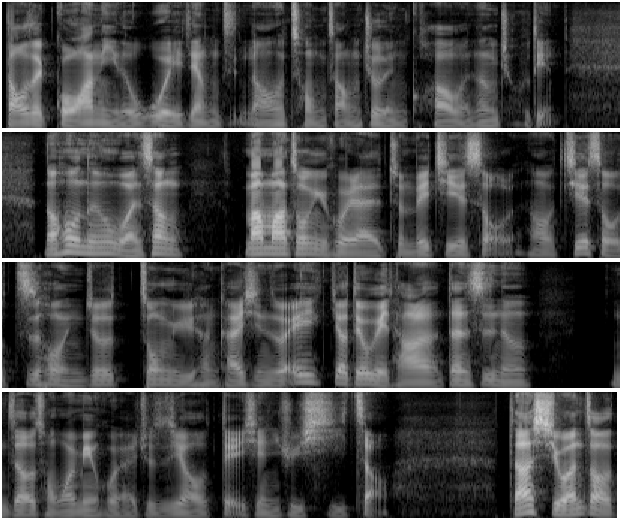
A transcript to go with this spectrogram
刀在刮你的胃这样子，然后从早上九点刮到晚上九点，然后呢晚上妈妈终于回来准备接手了，然后接手之后你就终于很开心说，哎要丢给他了，但是呢你知道从外面回来就是要得先去洗澡，等他洗完澡，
